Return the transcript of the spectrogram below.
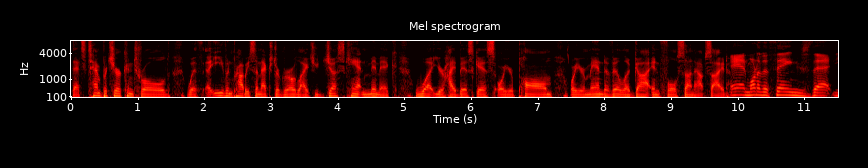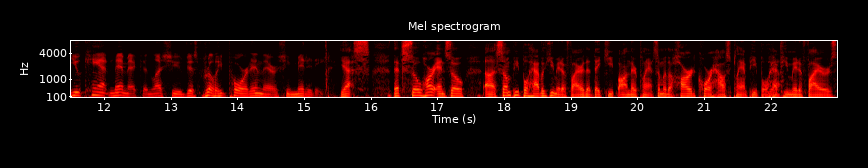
that's temperature controlled with uh, even probably some extra grow lights. You just can't mimic what your hibiscus or your palm or your mandevilla got in full sun outside. And one of the things that you can't mimic unless you just really pour it in there is humidity. Yes, that's so hard. And so, uh, some people have a humidifier that they keep on their plant. Some of the hardcore house plant people have humidifiers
